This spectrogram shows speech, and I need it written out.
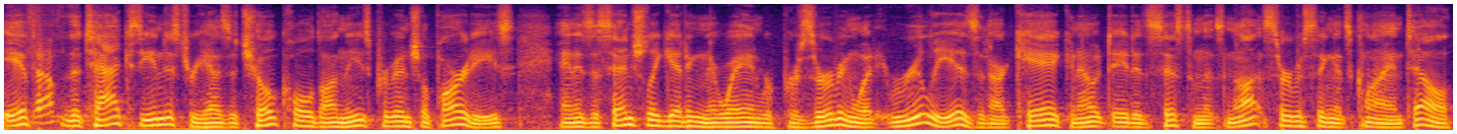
if yep. the taxi industry has a chokehold on these provincial parties and is essentially getting their way and we're preserving what really is an archaic and outdated system that's not servicing its clientele,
